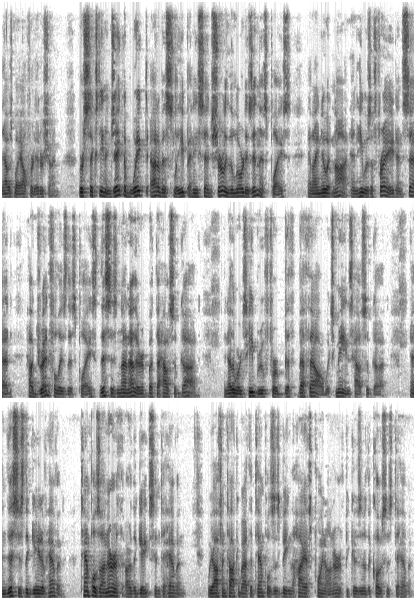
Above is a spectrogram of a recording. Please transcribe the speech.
That was by Alfred Edersheim. Verse 16 And Jacob waked out of his sleep, and he said, Surely the Lord is in this place, and I knew it not. And he was afraid, and said, How dreadful is this place! This is none other but the house of God. In other words, Hebrew for Bethel, which means house of God. And this is the gate of heaven. Temples on earth are the gates into heaven. We often talk about the temples as being the highest point on earth because they're the closest to heaven.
